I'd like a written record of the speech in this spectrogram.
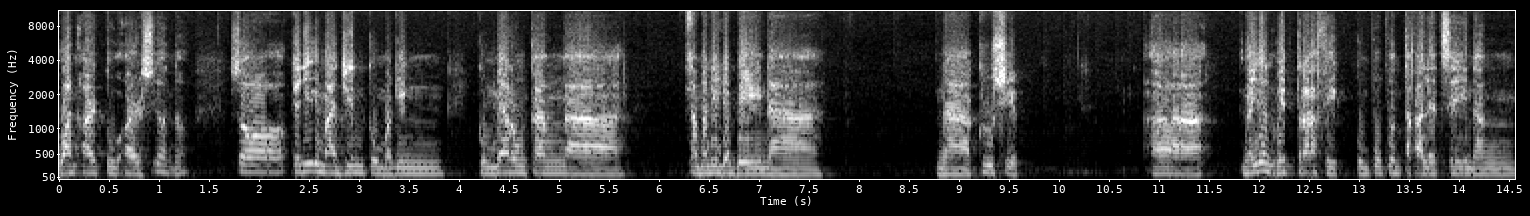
1 hour, 2 hours yun, no? So, can you imagine kung maging, kung meron kang uh, sa Manila Bay na na cruise ship, ah, ngayon with traffic, kung pupunta ka let's say ng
